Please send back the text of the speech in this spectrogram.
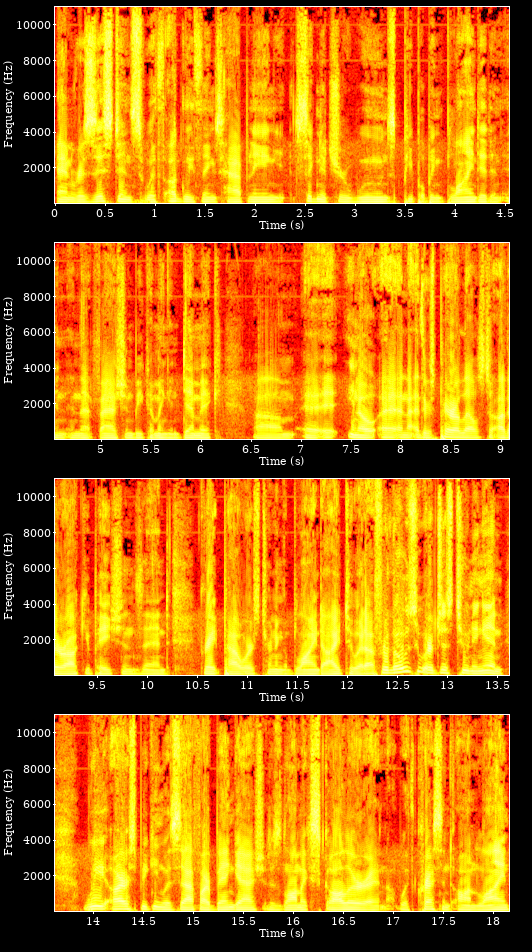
and resistance with ugly things happening, signature wounds, people being blinded in, in, in that fashion, becoming endemic. Um, it, eh, eh, you know, and there's parallels to other occupations and great powers turning a blind eye to it. Uh, for those who are just tuning in, we are speaking with Zafar Bangash, an Islamic scholar, and with Crescent Online.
